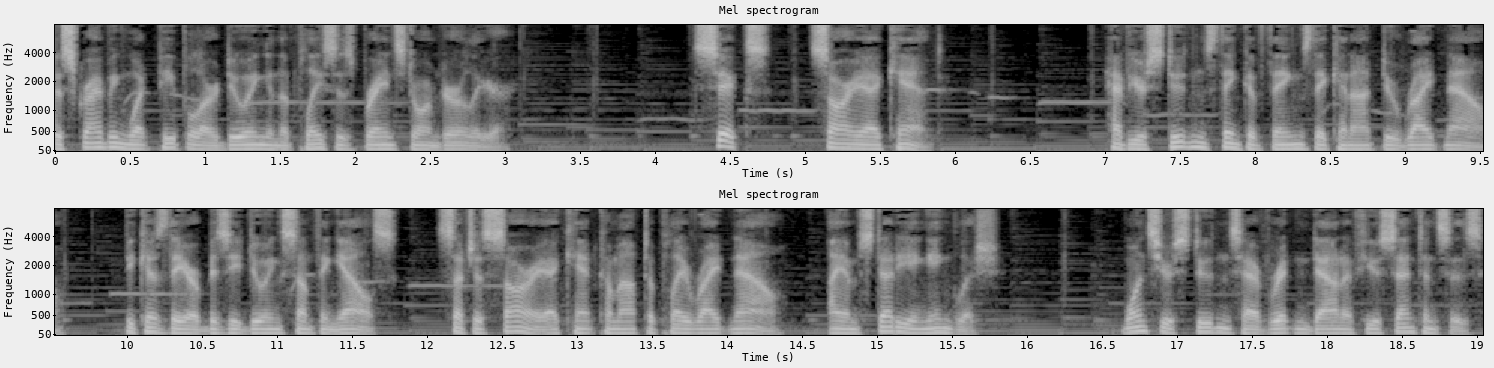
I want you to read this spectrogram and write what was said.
describing what people are doing in the places brainstormed earlier. 6. Sorry I can't. Have your students think of things they cannot do right now, because they are busy doing something else, such as sorry I can't come out to play right now, I am studying English. Once your students have written down a few sentences,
